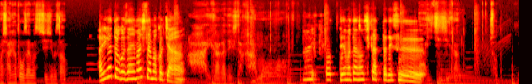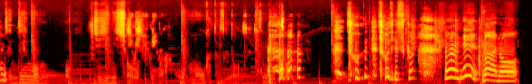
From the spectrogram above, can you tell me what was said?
ました。ありがとうございます。しじむさん。ありがとうございました、まこちゃん。はい、いかがでしたか？もはい、とっても楽しかったですう。一時間。ちょっと、はい全然もう。縮みショーもう多かったですけど。そう、そうですか？うんね、まああの、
